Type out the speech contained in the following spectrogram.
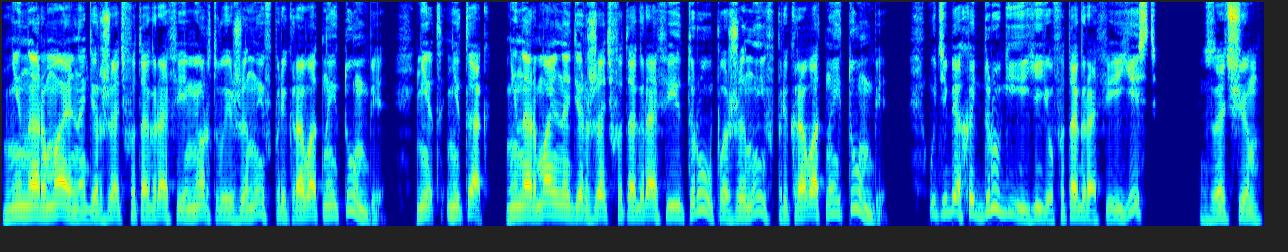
Ненормально держать фотографии мертвой жены в прикроватной тумбе. Нет, не так. Ненормально держать фотографии трупа жены в прикроватной тумбе. У тебя хоть другие ее фотографии есть? Зачем?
